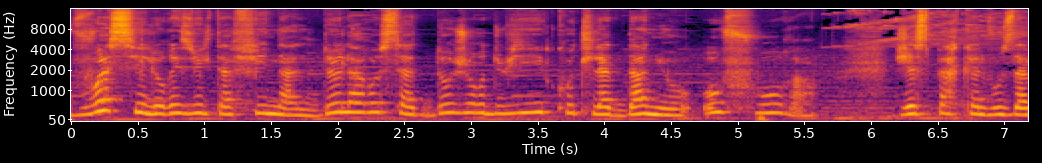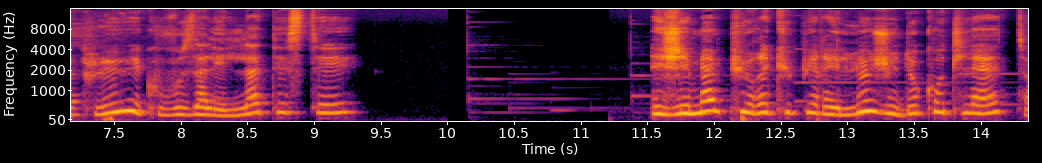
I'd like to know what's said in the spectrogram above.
Voici le résultat final de la recette d'aujourd'hui, côtelette d'agneau au four. J'espère qu'elle vous a plu et que vous allez la tester. Et j'ai même pu récupérer le jus de côtelette.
